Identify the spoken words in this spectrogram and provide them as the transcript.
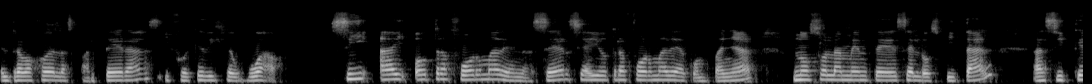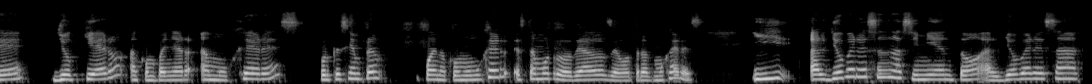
el trabajo de las parteras, y fue que dije, wow, sí hay otra forma de nacer, sí hay otra forma de acompañar, no solamente es el hospital, así que yo quiero acompañar a mujeres, porque siempre, bueno, como mujer estamos rodeados de otras mujeres y al yo ver ese nacimiento, al yo ver esa,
